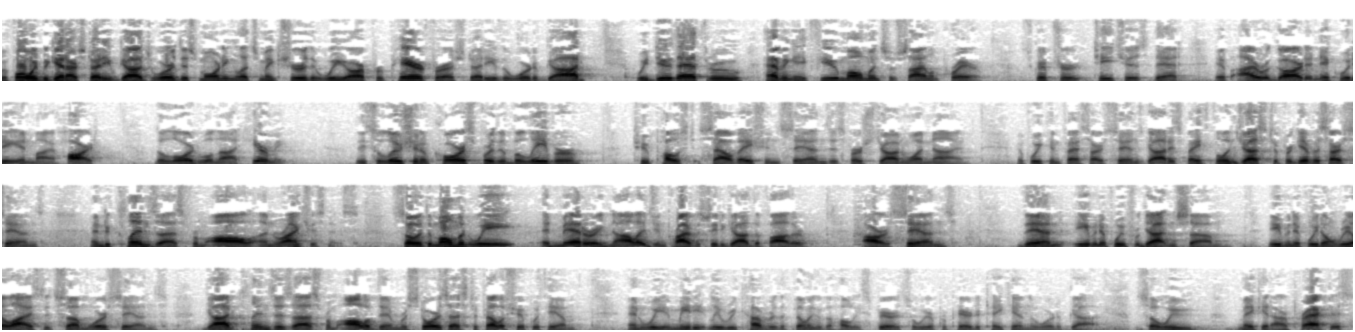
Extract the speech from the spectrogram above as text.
Before we begin our study of God's Word this morning, let's make sure that we are prepared for our study of the Word of God. We do that through having a few moments of silent prayer. Scripture teaches that if I regard iniquity in my heart, the Lord will not hear me. The solution, of course, for the believer to post-salvation sins is 1 John 1 9. If we confess our sins, God is faithful and just to forgive us our sins and to cleanse us from all unrighteousness. So at the moment we admit or acknowledge in privacy to God the Father our sins, then even if we've forgotten some, even if we don't realize that some were sins, God cleanses us from all of them, restores us to fellowship with Him, and we immediately recover the filling of the Holy Spirit so we are prepared to take in the Word of God. So we make it our practice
